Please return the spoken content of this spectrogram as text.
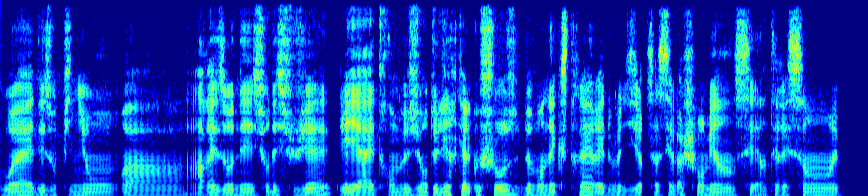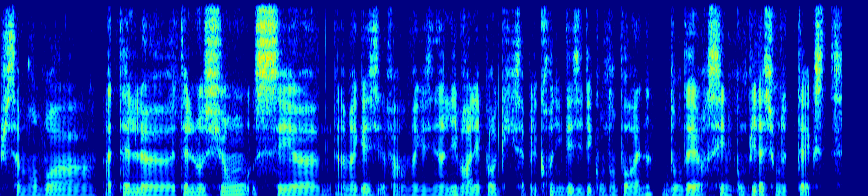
ouais, des opinions, à, à raisonner sur des sujets et à être en mesure de lire quelque chose, de m'en extraire et de me dire ça c'est vachement bien, c'est intéressant et puis ça me renvoie à, telle, euh, telle notion. C'est euh, un magazine, enfin un magazine, un livre à l'époque qui s'appelle Chronique des idées contemporaines, dont d'ailleurs c'est une compilation de textes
